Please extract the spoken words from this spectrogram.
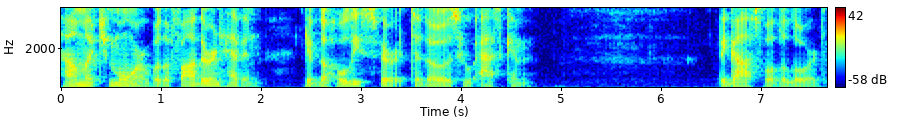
how much more will the Father in heaven give the Holy Spirit to those who ask Him. The Gospel of the Lord.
